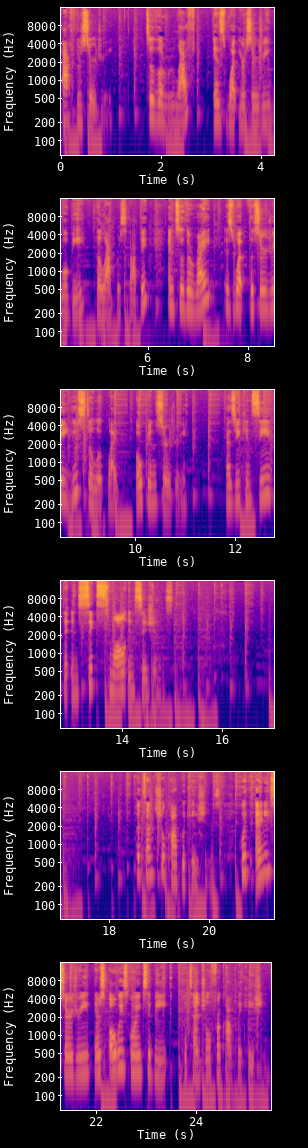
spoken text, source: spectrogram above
after surgery. To the left is what your surgery will be, the laparoscopic, and to the right is what the surgery used to look like, open surgery. As you can see, the in six small incisions. Potential complications. With any surgery, there's always going to be potential for complications.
